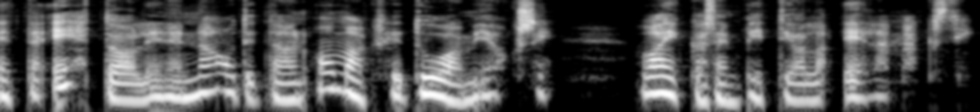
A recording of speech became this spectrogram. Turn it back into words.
että ehtoollinen nautitaan omaksi tuomioksi, vaikka sen piti olla elämäksi.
